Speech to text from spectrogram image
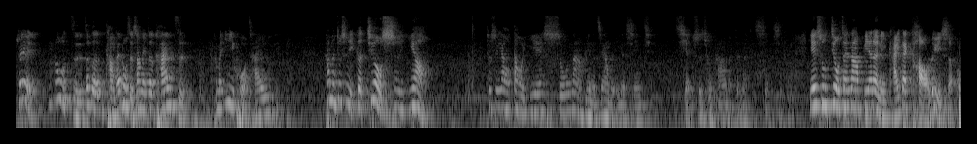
所以褥子这个躺在褥子上面这个摊子，他们一伙拆屋顶，他们就是一个就是要，就是要到耶稣那边的这样的一个心情，显示出他们的那个信心。耶稣就在那边了，你还在考虑什么？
